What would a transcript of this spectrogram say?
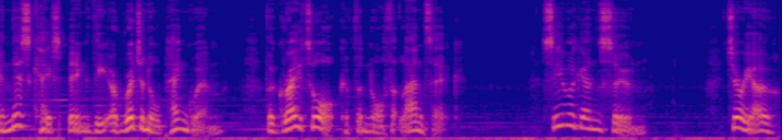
in this case being the original penguin, the great auk of the North Atlantic. See you again soon. Cheerio.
